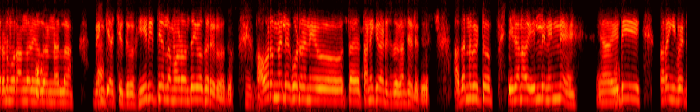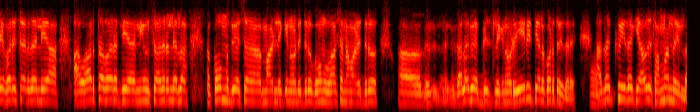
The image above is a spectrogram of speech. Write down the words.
ಎರಡು ಮೂರು ಅಂಗಡಿಗಳನ್ನೆಲ್ಲ ಬೆಂಕಿ ಹಚ್ಚಿದ್ರು. ಈ ರೀತಿ ಎಲ್ಲ ಮಾಡುವಂತ ಯುವಕರು ಇರೋದು ಅವರ ಮೇಲೆ ಕೂಡ ನೀವು ತನಿಖೆ ನಡೆಸಬೇಕಂತ ಹೇಳಿದ್ವಿ. ಅದನ್ನು ಬಿಟ್ಟು ಈಗ ನಾವು ಇಲ್ಲಿ ನಿನ್ನೆ ಇಡೀ ಪರಂಗಿಪೇಟೆ ಪರಿಸರದಲ್ಲಿ ಆ- ಆ ವಾರ್ತಾ ಭಾರತೀಯ ನ್ಯೂಸ್ ಅದರಲ್ಲೆಲ್ಲ ಕೋಮು ದ್ವೇಷ ಮಾಡ್ಲಿಕ್ಕೆ ನೋಡಿದ್ರು ಕೋಮು ಭಾಷಣ ಮಾಡಿದ್ರು ಆ, ಗಲಭೆ ಎಬ್ಬಿಸ್ಲಿಕ್ಕೆ ನೋಡಿ ಈ ರೀತಿ ಎಲ್ಲ ಕೊಡ್ತಾ ಇದ್ದಾರೆ. ಅದಕ್ಕೂ ಇದಕ್ಕೆ ಯಾವುದೇ ಸಂಬಂಧ ಇಲ್ಲ.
